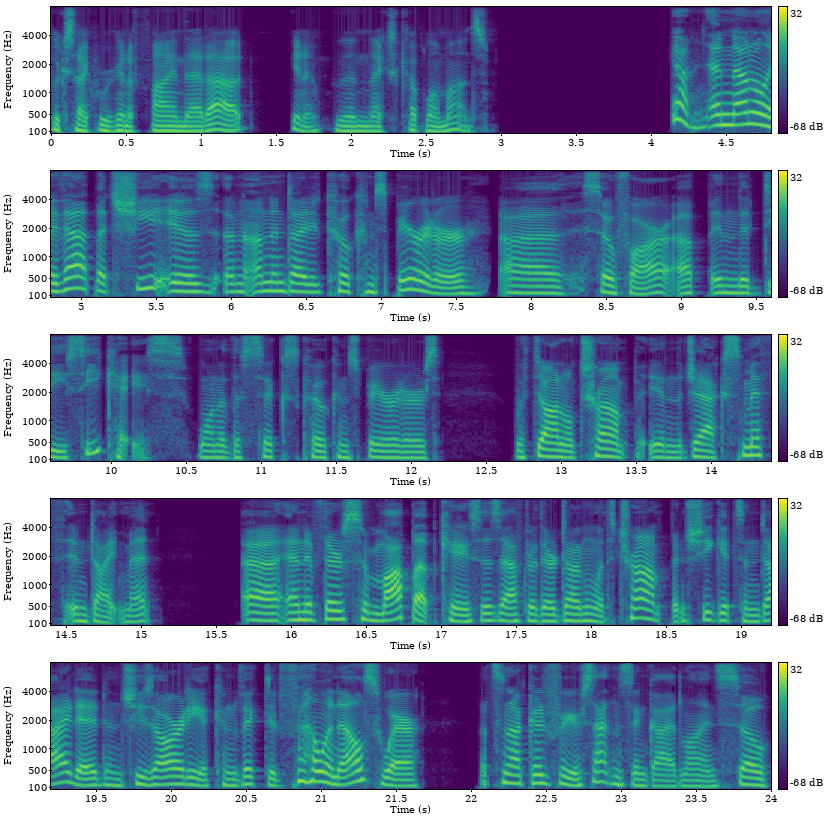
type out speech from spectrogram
looks like we're going to find that out you know within the next couple of months yeah, and not only that, but she is an unindicted co-conspirator uh, so far up in the D.C. case, one of the six co-conspirators with Donald Trump in the Jack Smith indictment. Uh, and if there's some mop-up cases after they're done with Trump and she gets indicted and she's already a convicted felon elsewhere, that's not good for your sentencing guidelines. So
